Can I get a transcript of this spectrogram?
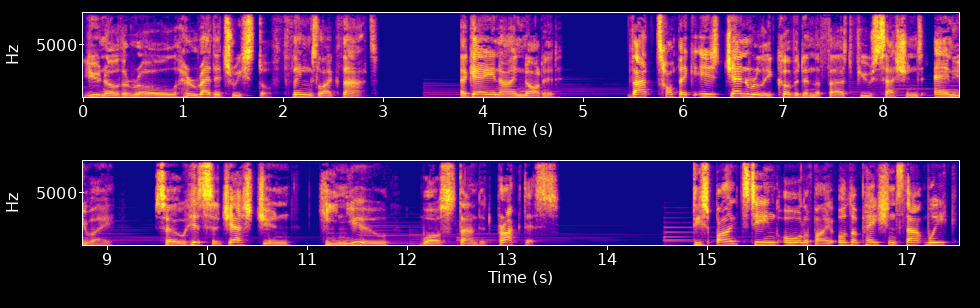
You know the role, hereditary stuff, things like that. Again, I nodded. That topic is generally covered in the first few sessions anyway, so his suggestion, he knew, was standard practice. Despite seeing all of my other patients that week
